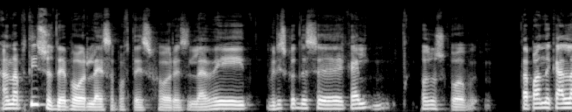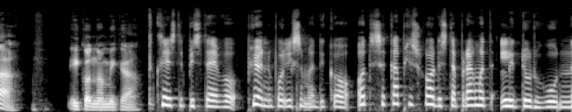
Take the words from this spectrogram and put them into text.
Αναπτύσσονται πολλές από αυτές τις χώρες. Δηλαδή βρίσκονται σε. καλή- Πώς να σου πω. Τα πάνε καλά οικονομικά. ξέρεις τι πιστεύω, ποιο είναι πολύ σημαντικό, ότι σε κάποιες χώρες τα πράγματα λειτουργούν.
